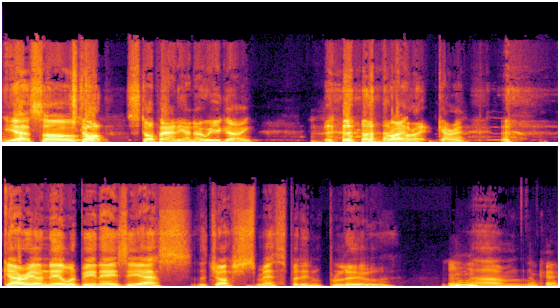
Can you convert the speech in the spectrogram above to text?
yeah. So Stop, stop, Andy. I know where you're going. Right. All right, carry on. Gary O'Neill would be in AZS, the Josh Smith, but in blue. Mm, Um, okay.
